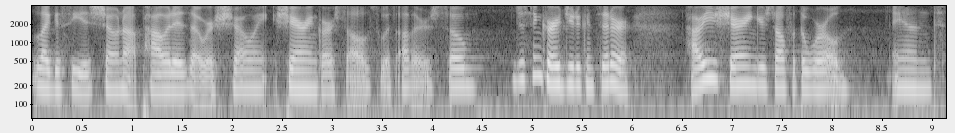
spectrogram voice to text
legacy is shown up, how it is that we're showing sharing ourselves with others. So just encourage you to consider how are you sharing yourself with the world and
